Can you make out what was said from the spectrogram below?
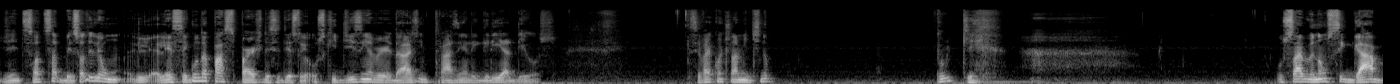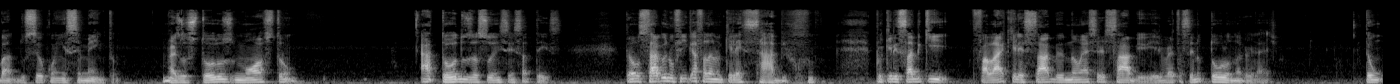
Gente, só de saber, só de ler, um, ler a segunda parte desse texto, os que dizem a verdade trazem alegria a Deus. Você vai continuar mentindo? Por quê? O sábio não se gaba do seu conhecimento, mas os tolos mostram a todos a sua insensatez. Então o sábio não fica falando que ele é sábio, porque ele sabe que falar que ele é sábio não é ser sábio, ele vai estar sendo tolo, na verdade. Então,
